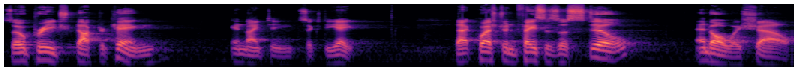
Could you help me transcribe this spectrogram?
So preached Dr. King in 1968. That question faces us still and always shall.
